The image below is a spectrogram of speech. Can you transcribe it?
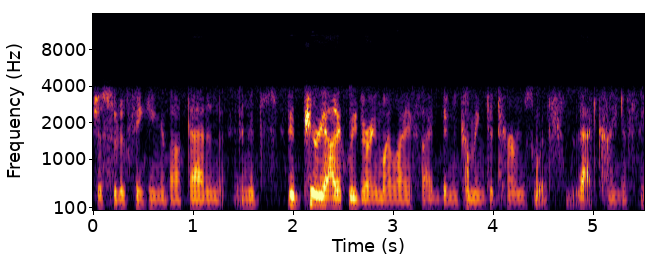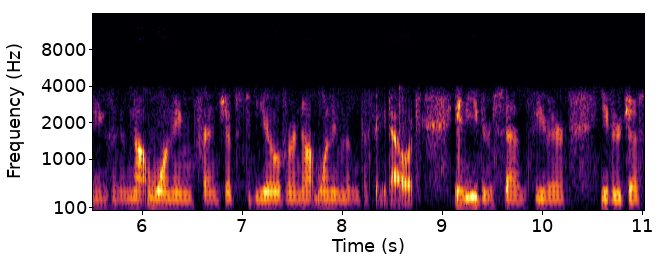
just sort of thinking about that and and it's been periodically during my life I've been coming to terms with that kind of things and not wanting friendships to be over, not wanting them to fade out in either sense, either either just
